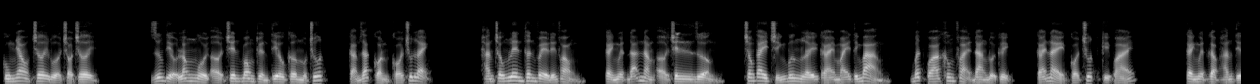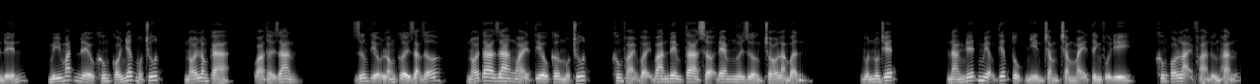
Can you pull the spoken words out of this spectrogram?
cùng nhau chơi đùa trò chơi. Dương tiểu long ngồi ở trên bong thuyền tiêu cơm một chút, cảm giác còn có chút lạnh. Hắn chống lên thân về đến phòng, cảnh nguyệt đã nằm ở trên giường, trong tay chính bưng lấy cái máy tính bảng, bất quá không phải đang đội kịch, cái này có chút kỳ quái cảnh nguyệt gặp hắn tiến đến mỹ mắt đều không có nhấc một chút, nói long ca, quá thời gian. Dương tiểu long cười rạng rỡ, nói ta ra ngoài tiêu cơm một chút, không phải vậy ban đêm ta sợ đem ngươi giường cho làm bẩn. Vốn nôn chết. Nàng nết miệng tiếp tục nhìn chằm chằm máy tính phủi đi, không có lại phản ứng hắn.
